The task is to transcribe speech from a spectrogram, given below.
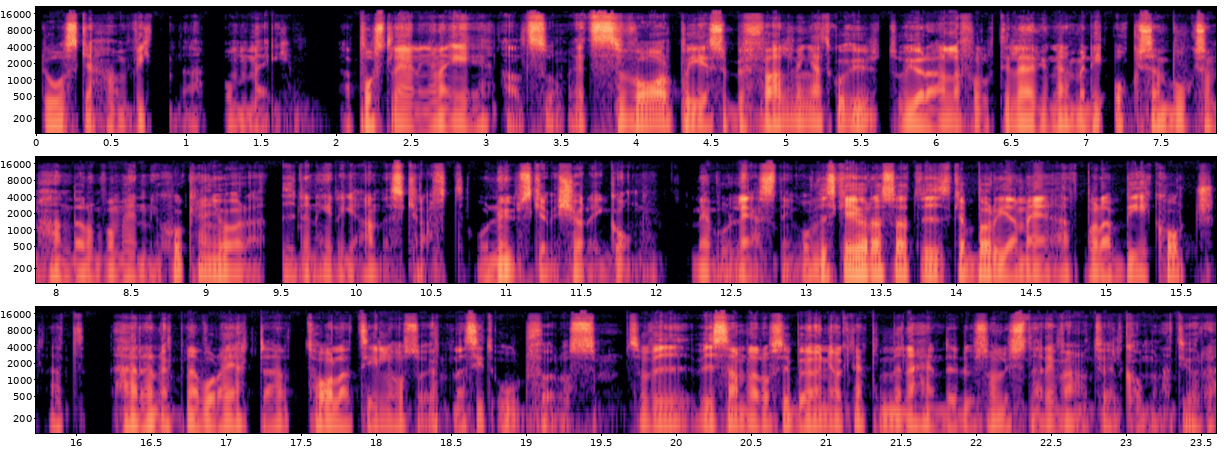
då ska han vittna om mig. Apostlagärningarna är alltså ett svar på Jesu befallning att gå ut och göra alla folk till lärjungar, men det är också en bok som handlar om vad människor kan göra i den heliga Andes kraft. Och nu ska vi köra igång med vår läsning. Och vi ska göra så att vi ska börja med att bara be kort, att Herren öppnar våra hjärtan, talar till oss och öppnar sitt ord för oss. Så vi, vi samlar oss i bön. Jag knäpper mina händer. Du som lyssnar är varmt välkommen att göra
